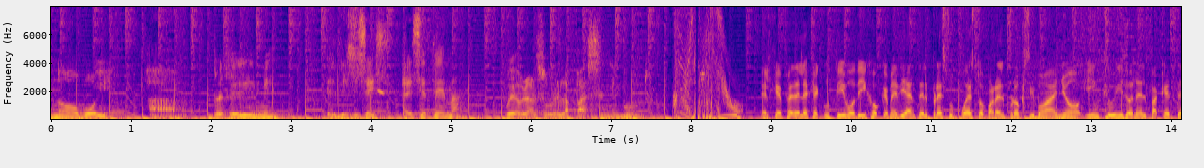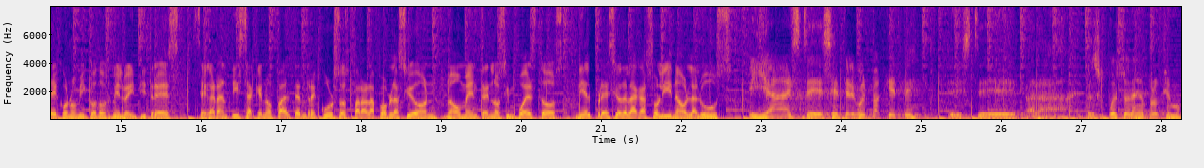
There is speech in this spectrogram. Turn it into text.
no voy a referirme el 16 a ese tema, voy a hablar sobre la paz en el mundo. El jefe del Ejecutivo dijo que mediante el presupuesto para el próximo año, incluido en el paquete económico 2023, se garantiza que no falten recursos para la población, no aumenten los impuestos, ni el precio de la gasolina o la luz. Y ya este, se entregó el paquete este, para el presupuesto del año próximo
